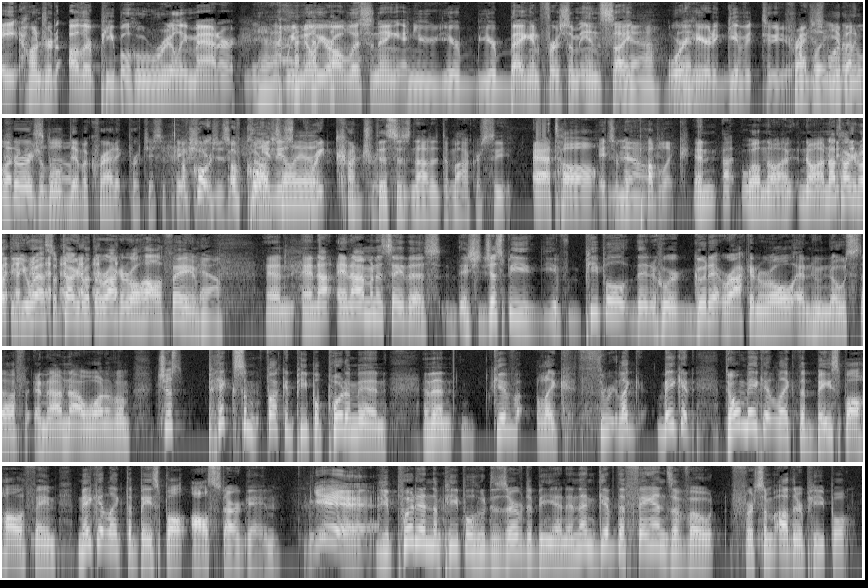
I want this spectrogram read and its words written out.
800 other people who really matter. Yeah. we know you're all listening, and you, you're you're begging for some insight. Yeah, We're and here to give it to you. Frank- I just Frankly, want you've to been letting encourage us a little down. democratic participation. Of course, in this, of course. in this I'll tell ya, great country. This is not a democracy at all. it's a No. republic. and uh, well, no, I, no, I'm not talking about the U.S. I'm talking about the Rock and Roll Hall of Fame. Yeah. And and I, and I'm going to say this: it should just be if people that who are good at rock and roll and who know stuff, and I'm not one of them. Just pick some fucking people, put them in, and then give like three, like make it. Don't make it like the baseball Hall of Fame. Make it like the baseball All Star Game. Yeah. You put in the people who deserve to be in, and then give the fans a vote for some other people.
